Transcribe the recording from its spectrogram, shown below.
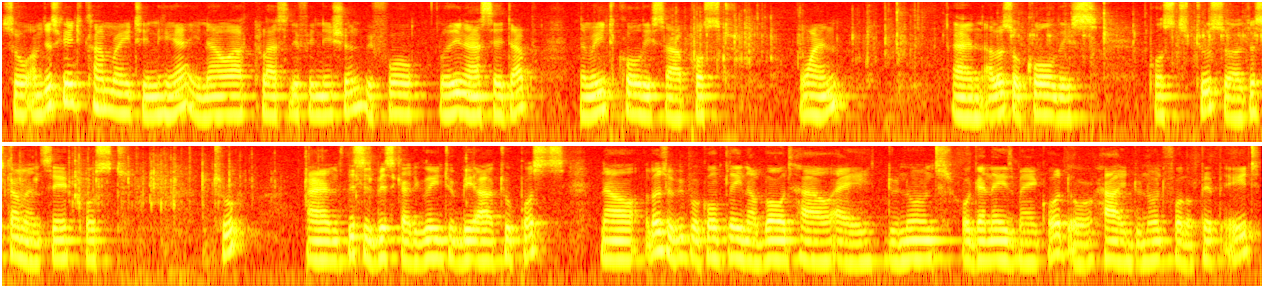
So I'm just going to come right in here in our class definition. Before within our setup I'm going to call this our post 1 and I'll also call this post 2 so I'll just come and say post 2 and this is basically going to be our two posts. Now a lot of people complain about how I do not organize my code or how I do not follow pep 8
